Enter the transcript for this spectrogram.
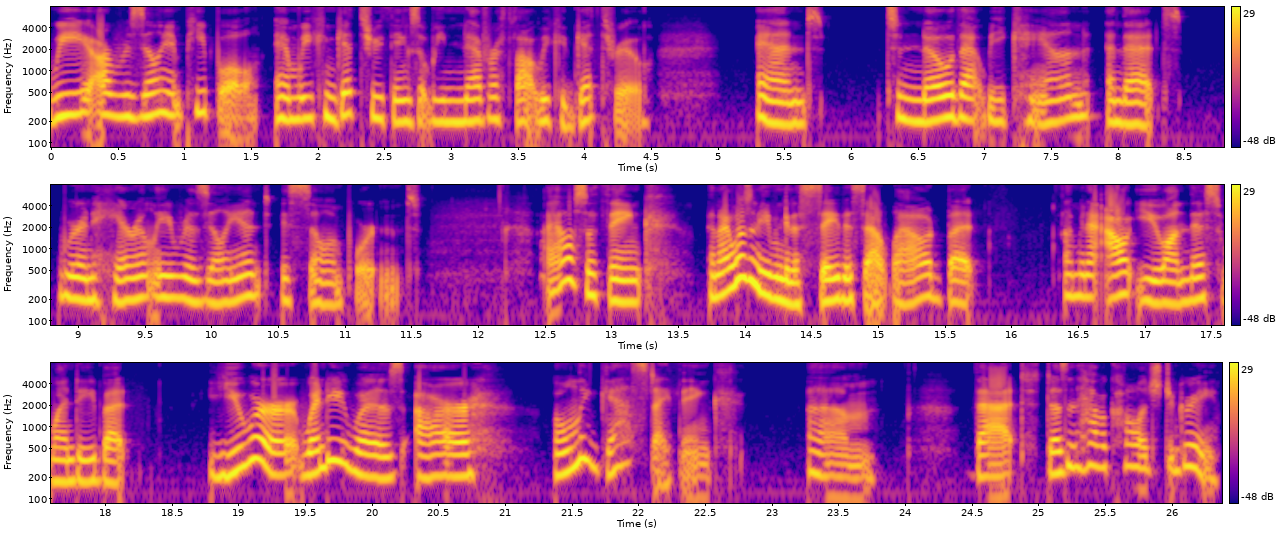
We are resilient people and we can get through things that we never thought we could get through. And to know that we can and that we're inherently resilient is so important. I also think, and I wasn't even going to say this out loud, but I'm going to out you on this, Wendy, but you were, Wendy was our only guest, I think, um, that doesn't have a college degree.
